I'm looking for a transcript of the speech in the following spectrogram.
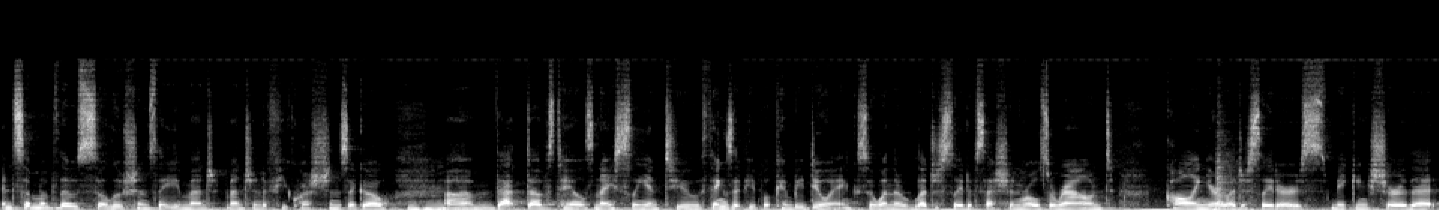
And some of those solutions that you men mentioned a few questions ago, mm -hmm. um, that dovetails nicely into things that people can be doing. So when the legislative session rolls around, calling your legislators, making sure that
